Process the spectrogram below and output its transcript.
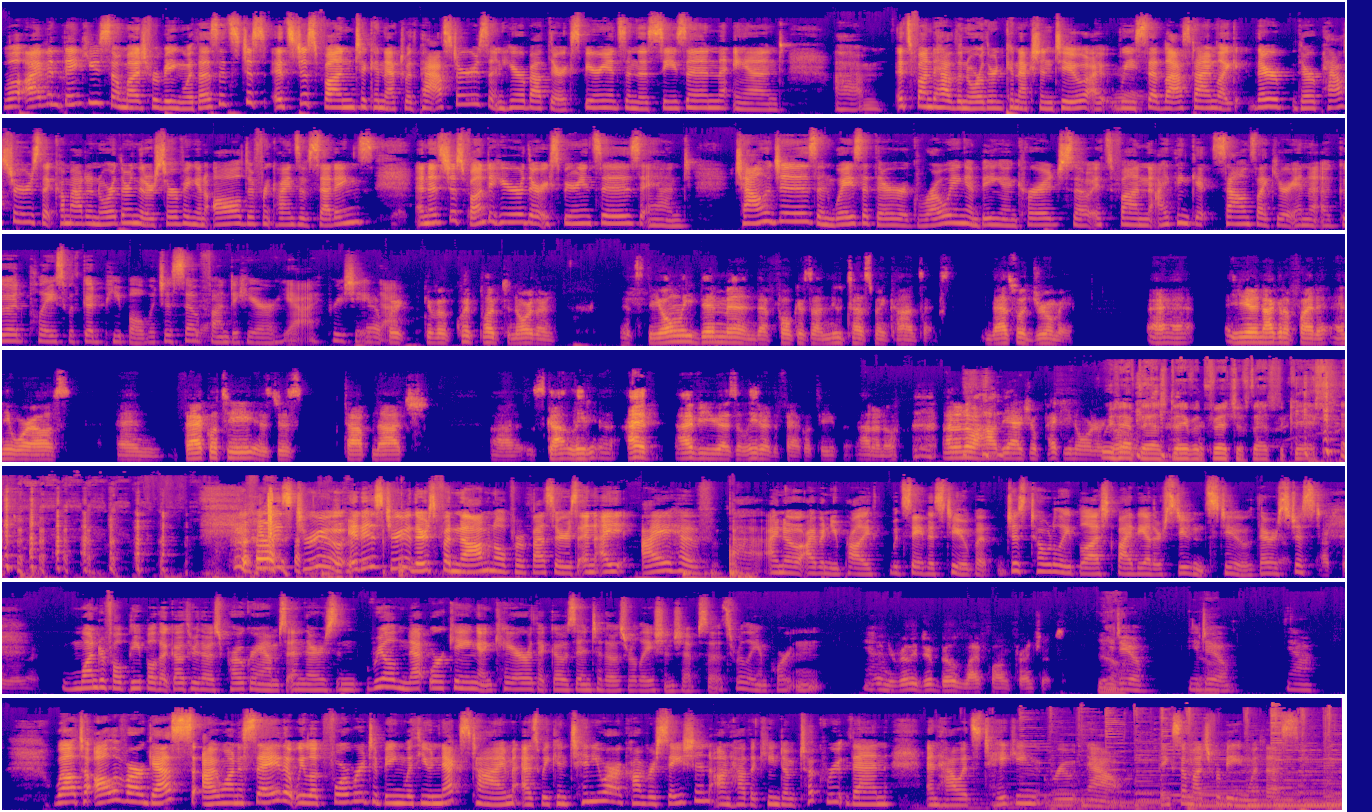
Well, Ivan, thank you so much for being with us. It's just it's just fun to connect with pastors and hear about their experience in this season and um, it's fun to have the northern connection too. I, yeah. We said last time, like there there are pastors that come out of northern that are serving in all different kinds of settings, yeah. and it's just fun to hear their experiences and challenges and ways that they're growing and being encouraged. So it's fun. I think it sounds like you're in a good place with good people, which is so yeah. fun to hear. Yeah, I appreciate yeah, that. Give a quick plug to Northern. It's the only DMin that focus on New Testament context. That's what drew me. Uh, you're not going to find it anywhere else. And faculty is just top notch. Uh, Scot leading. I I view you as a leader of the faculty, but I don't know. I don't know how the actual pecking order. We'd goes. have to ask David Fitch if that's the case. it is true. It is true. There's phenomenal professors, and I I have. Uh, I know Ivan, you probably would say this too, but just totally blessed by the other students too. There's yeah, just absolutely wonderful people that go through those programs and there's real networking and care that goes into those relationships so it's really important yeah. and you really do build lifelong friendships yeah. you do you yeah. do yeah well, to all of our guests, I want to say that we look forward to being with you next time as we continue our conversation on how the kingdom took root then and how it's taking root now. Thanks so much for being with us.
